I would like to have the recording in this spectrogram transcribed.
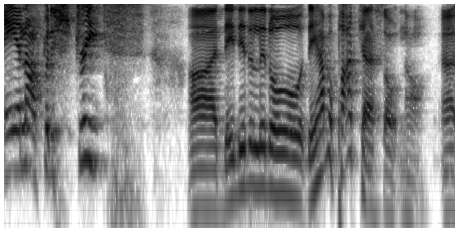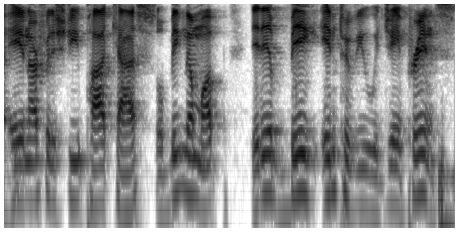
A and R for the streets. Uh, they did a little. They have a podcast out now. Uh, A and R for the Street podcast. So big them up. They did a big interview with Jay Prince.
